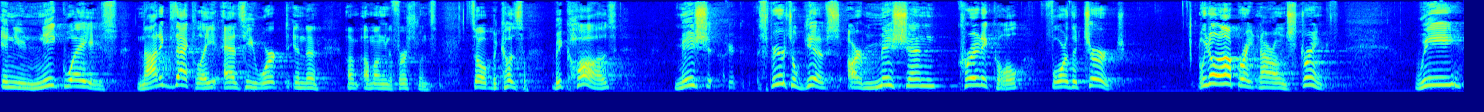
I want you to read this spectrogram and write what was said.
in unique ways, not exactly as He worked in the, um, among the first ones. So, because, because mission, spiritual gifts are mission critical for the church. We don't operate in our own strength. We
